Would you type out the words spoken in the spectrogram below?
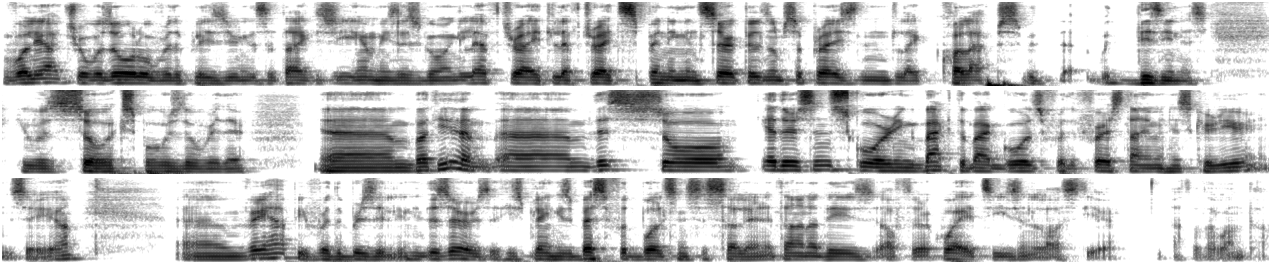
Vogliacco was all over the place during this attack. You see him, he's just going left, right, left, right, spinning in circles. I'm surprised he didn't like collapse with with dizziness. He was so exposed over there. Um, but yeah, um, this saw Ederson scoring back-to-back goals for the first time in his career in Serie A. Um, very happy for the Brazilian. He deserves it. He's playing his best football since his Salernitana days after a quiet season last year at Atalanta.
